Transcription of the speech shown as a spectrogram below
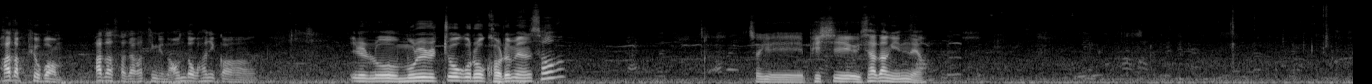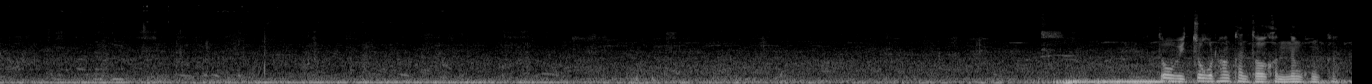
바다 표범 바다 사자 같은 게 나온다고 하니까 일로 물 쪽으로 걸으면서 저기 BC 의사당이 있네요. 또 위쪽으로 한 칸 더 걷는 공간.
